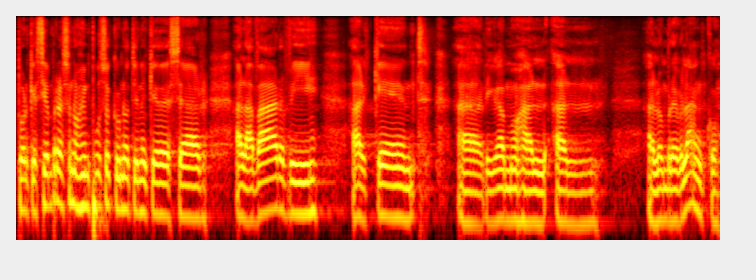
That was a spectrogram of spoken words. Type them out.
porque siempre eso nos impuso que uno tiene que desear a la Barbie, al Kent, a, digamos, al, al, hombre blanco.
